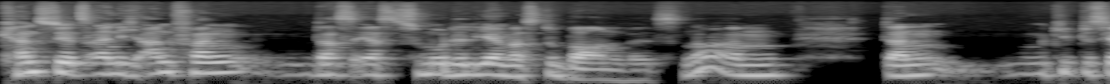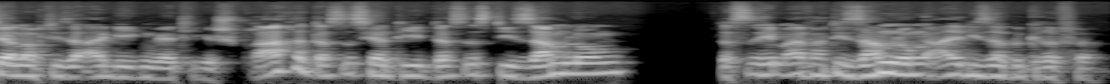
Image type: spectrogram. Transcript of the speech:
kannst du jetzt eigentlich anfangen, das erst zu modellieren, was du bauen willst. Ne? Ähm, dann gibt es ja noch diese allgegenwärtige Sprache. Das ist ja die, das ist die Sammlung, das ist eben einfach die Sammlung all dieser Begriffe.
